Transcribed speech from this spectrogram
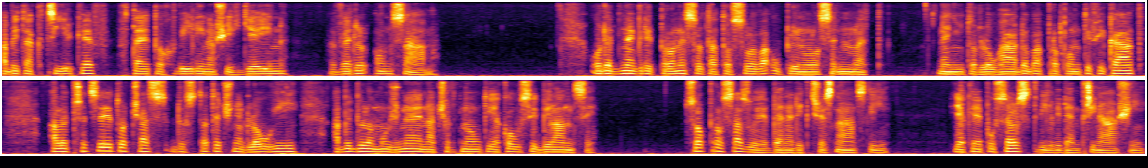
aby tak církev v této chvíli našich dějin vedl on sám. Ode dne, kdy pronesl tato slova, uplynulo sedm let. Není to dlouhá doba pro pontifikát, ale přece je to čas dostatečně dlouhý, aby bylo možné načrtnout jakousi bilanci – co prosazuje Benedikt XVI. Jaké poselství lidem přináší?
